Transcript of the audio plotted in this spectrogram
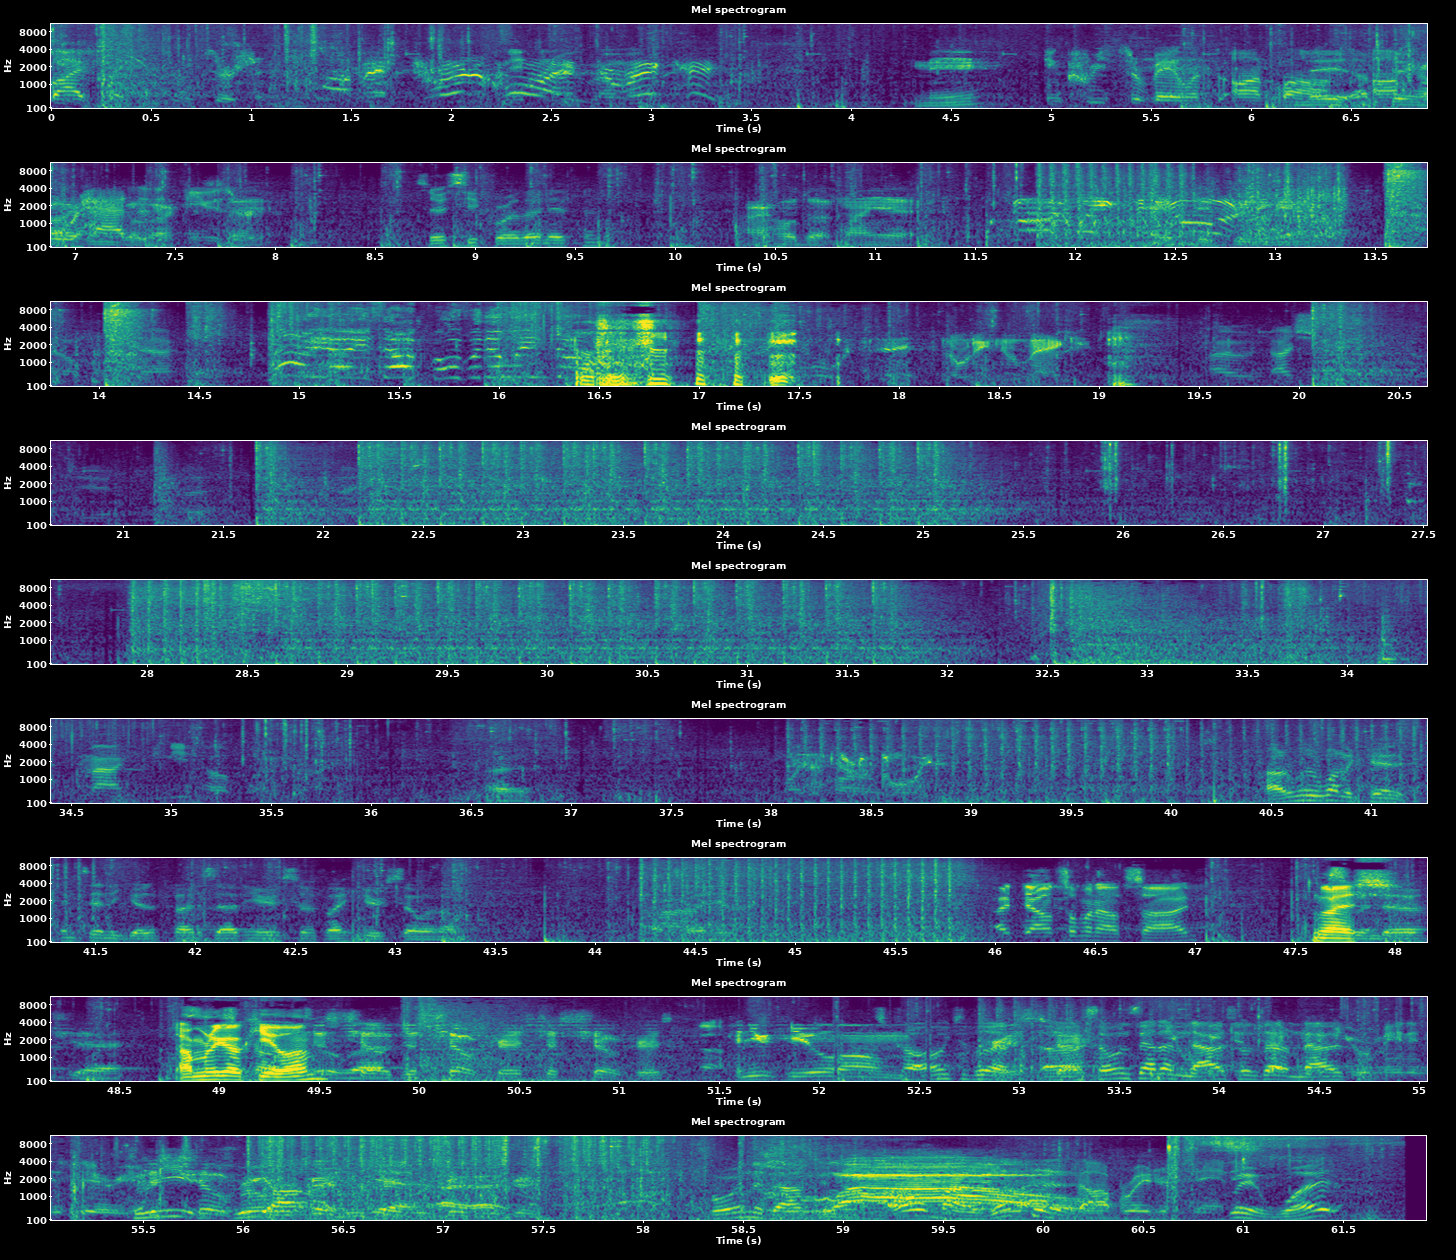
Five seconds to insertion. Me? Increased surveillance on bomb. Nate, I'm Op doing four I'm has gonna go back to site. Is there C4 there, Nathan? Alright, hold up, not yet. Alright, do, do it again. I, Mac, you need help. Alright. I don't really want to get into any gunfights out here, so if I hear someone, I'm outside. I downed someone outside. Nice. Window, yeah. I'm gonna go heal him. Just chill, just chill, Chris, just chill, Chris. Uh. Can you heal, um, Calling to the left. Uh, someone's at him now, someone's at him now. You remain in this area. Three, Just chill, three bro, we're good, we're good, Yeah, we're good, alright, we're good. Four in the balcony. Wow. Oh my, what the? operator standing. Wait, what?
